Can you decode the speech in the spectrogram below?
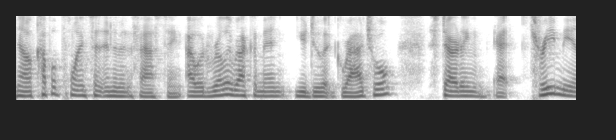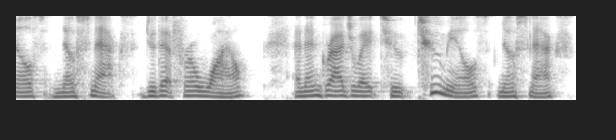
Now, a couple points on intermittent fasting. I would really recommend you do it gradual, starting at three meals, no snacks. Do that for a while, and then graduate to two meals, no snacks,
